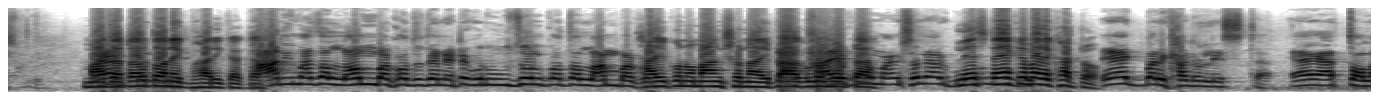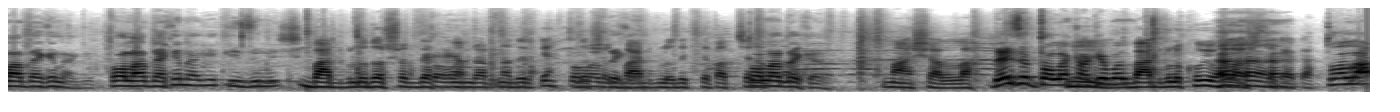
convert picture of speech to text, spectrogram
আসবে। মাজাটাও তো অনেক ভারী কাকা। ভারী মাজা লম্বা কত এটা গরু ওজন কত লম্বা খাই কোনো মাংস নাই পাগুলো মোটা। মাংস না আর লেজটা একেবারে খাটো। একবারে খাটো লেজটা। আর তলা দেখেন আগে তলা দেখেন আগে কি জিনিস। বাটগুলো দর্শক দেখাই আমরা আপনাদেরকে। দর্শক দেখেন। বাটগুলো দেখতে পাচ্ছেন তলা দেখেন। মাশাআল্লাহ। দেখছেন তলা কাকে বল? বাটগুলো খুবই ভালো আসছে কাকা। তলা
